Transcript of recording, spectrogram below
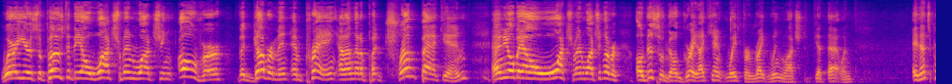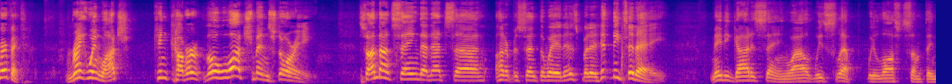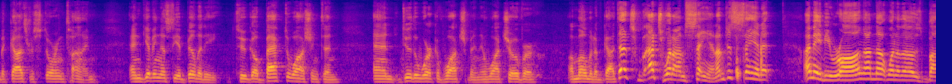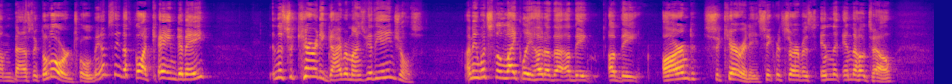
where you're supposed to be a watchman watching over the government and praying, and I'm going to put Trump back in, and you'll be a watchman watching over. Oh, this will go great. I can't wait for Right Wing Watch to get that one. Hey, that's perfect. Right Wing Watch can cover the Watchman story. So I'm not saying that that's uh, 100% the way it is, but it hit me today. Maybe God is saying, while we slept, we lost something, but God's restoring time and giving us the ability to go back to Washington and do the work of watchmen and watch over a moment of God. That's that's what I'm saying. I'm just saying it. I may be wrong. I'm not one of those bombastic. The Lord told me. I'm saying the thought came to me. And the security guy reminds me of the angels. I mean, what's the likelihood of the of the of the armed security, Secret Service in the in the hotel,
